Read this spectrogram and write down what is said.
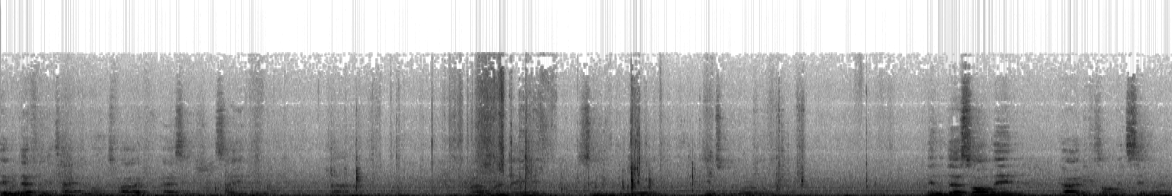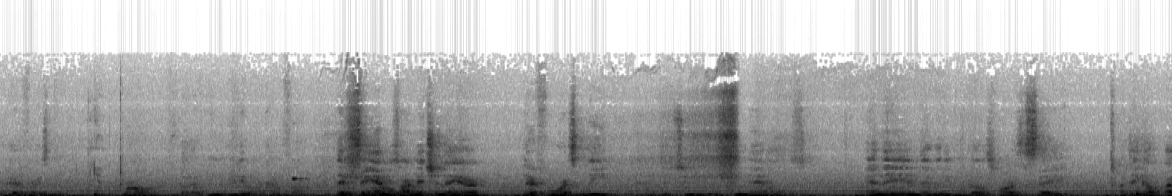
they would definitely attack the Romans 5 passage and say that um, by one man sinning the world into the world, and thus all men God, because all men sin. Right? I'm paraphrasing it Yeah. wrong, but you, you get where I'm coming from. They would say animals aren't mentioned there, therefore it's elite to include animals. And then they would even go as far as to say, I think I, I,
